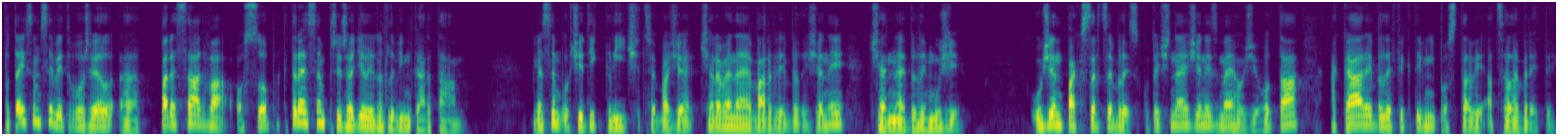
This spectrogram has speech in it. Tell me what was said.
Poté jsem si vytvořil 52 eh, osob, které jsem přiřadil jednotlivým kartám. Měl jsem určitý klíč, třeba že červené barvy byly ženy, černé byly muži. U žen pak srdce byly skutečné ženy z mého života a káry byly fiktivní postavy a celebrity.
